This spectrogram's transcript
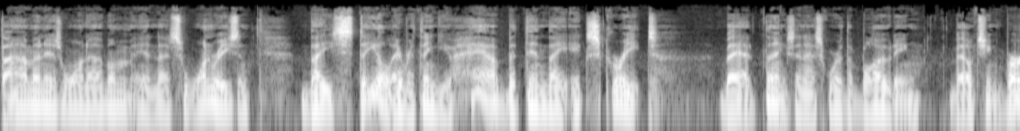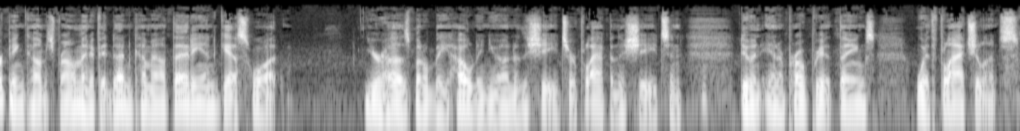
thiamine is one of them, and that's one reason they steal everything you have, but then they excrete bad things, and that's where the bloating, belching, burping comes from. And if it doesn't come out that end, guess what? Your husband will be holding you under the sheets or flapping the sheets and doing inappropriate things with flatulence.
